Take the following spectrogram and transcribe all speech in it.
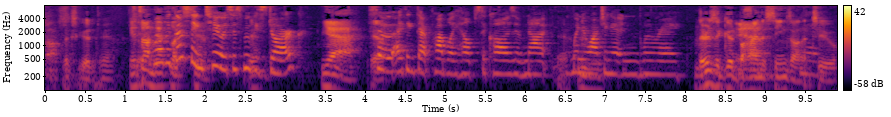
Awesome. Looks good. Yeah. It's So- on Well, Netflix the good thing too. too is this movie's dark, Yeah. so Yeah. I think that probably helps the cause of not when you're mm-hmm. watching it in Blu-ray. There's a good Yeah. behind the scenes on it too.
